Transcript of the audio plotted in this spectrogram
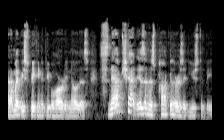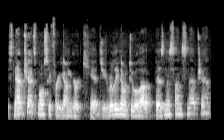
and I might be speaking to people who already know this. Snapchat isn't as popular as it used to be. Snapchat's mostly for younger kids. You really don't do a lot of business on Snapchat.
